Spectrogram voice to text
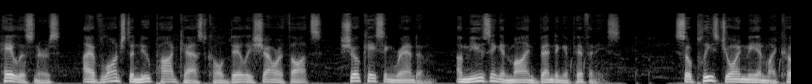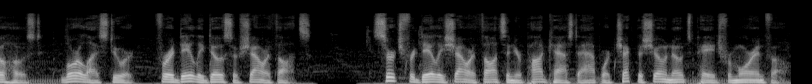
Hey listeners, I have launched a new podcast called Daily Shower Thoughts, showcasing random, amusing and mind-bending epiphanies. So please join me and my co-host, Lorelai Stewart, for a daily dose of shower thoughts. Search for Daily Shower Thoughts in your podcast app or check the show notes page for more info.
